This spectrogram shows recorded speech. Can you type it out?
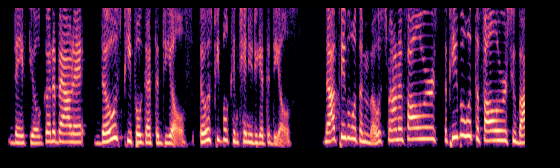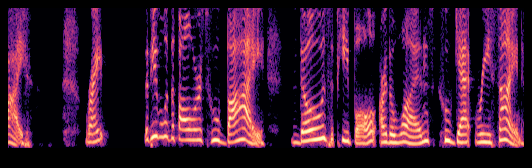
they feel good about it. Those people get the deals. Those people continue to get the deals. Not the people with the most amount of followers, the people with the followers who buy, right? The people with the followers who buy, those people are the ones who get re signed.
